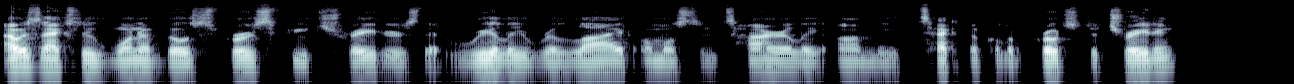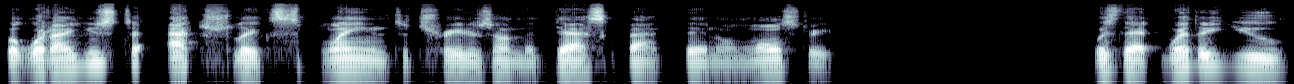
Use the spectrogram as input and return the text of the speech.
I was actually one of those first few traders that really relied almost entirely on the technical approach to trading. But what I used to actually explain to traders on the desk back then on Wall Street was that whether you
